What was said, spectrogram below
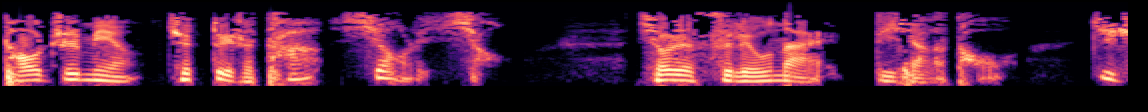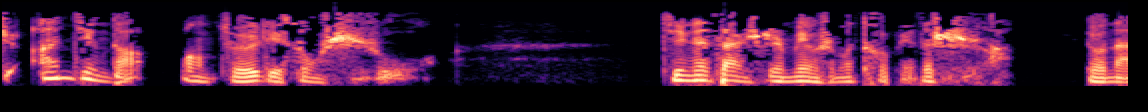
陶之命却对着他笑了一笑。小野寺流奈低下了头。继续安静的往嘴里送食物。今天暂时没有什么特别的事了，刘奈，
